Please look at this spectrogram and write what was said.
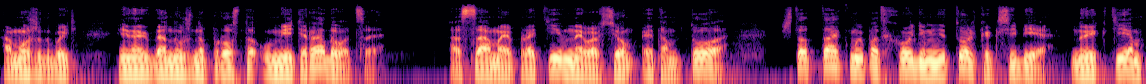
А может быть, иногда нужно просто уметь радоваться? А самое противное во всем этом то, что так мы подходим не только к себе, но и к тем,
